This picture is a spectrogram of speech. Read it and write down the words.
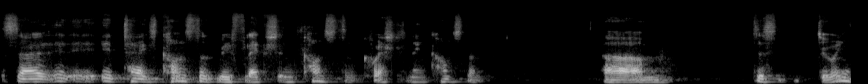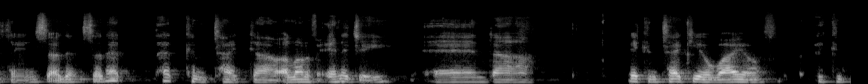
so it, it, it takes constant reflection constant questioning constant um, just doing things so that so that that can take uh, a lot of energy and uh, it can take you away of it can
